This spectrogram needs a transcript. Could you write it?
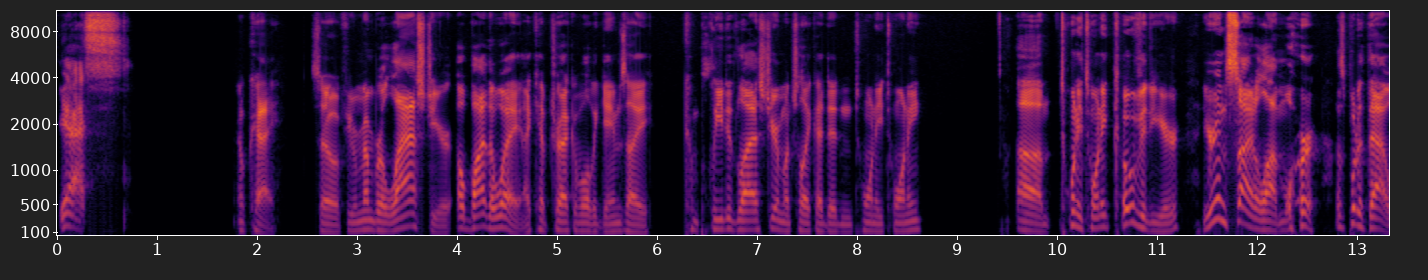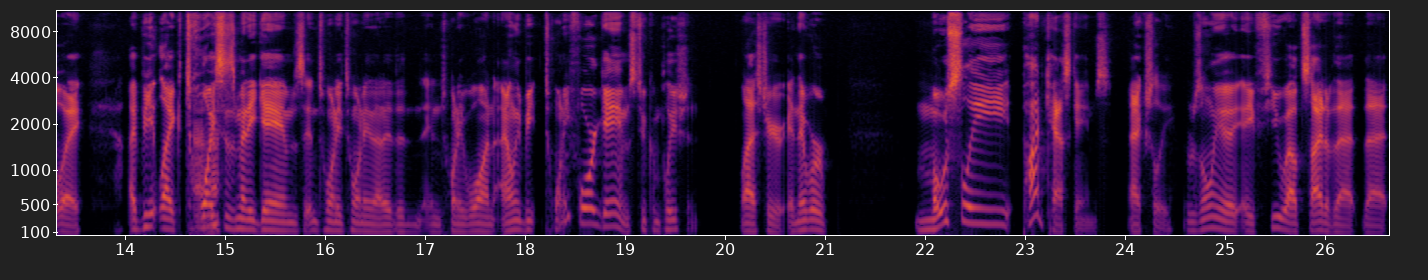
Yes. Okay. So if you remember last year, oh, by the way, I kept track of all the games I completed last year, much like I did in 2020. Um, 2020 COVID year. You're inside a lot more. Let's put it that way. I beat like twice as many games in 2020 that I did in- in 21. I only beat 24 games to completion last year, and they were mostly podcast games. Actually, there was only a, a few outside of that that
